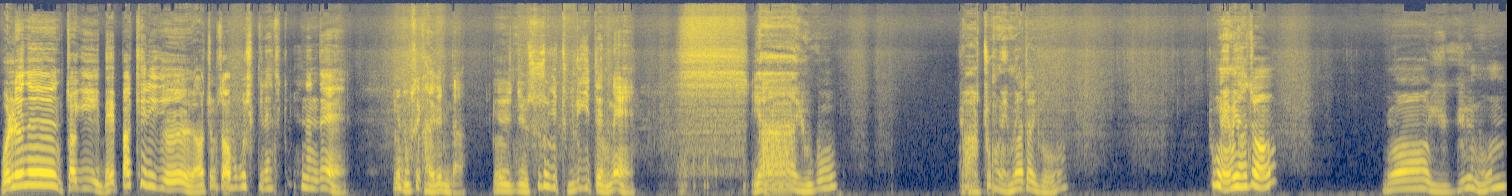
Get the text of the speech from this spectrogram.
원래는 저기 맵바 캐릭을 어, 좀 써보고 싶긴 했, 했는데 이거 녹색 가야 됩니다 지금 수속이 둘이기 때문에 야 요거 야 조금 애매하다 이거 조금 애매하죠 야, 이게 뭔?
